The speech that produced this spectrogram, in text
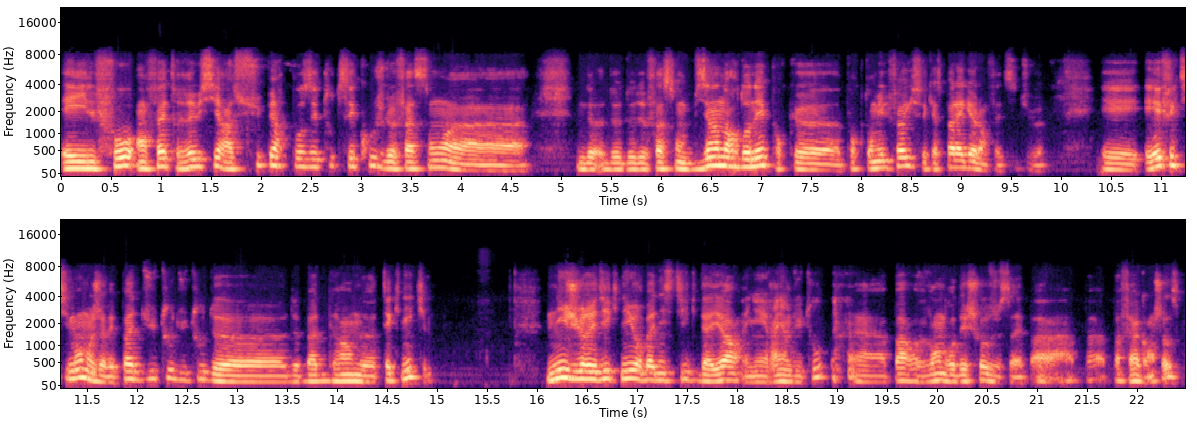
Et il faut en fait réussir à superposer toutes ces couches de façon, euh, de, façon bien ordonnée pour que, pour que ton millefeuille se casse pas la gueule, en fait, si tu veux. Et, effectivement, moi, je n'avais pas du tout, du tout de background technique ni juridique, ni urbanistique d'ailleurs, il n'y a rien du tout, à part vendre des choses, je ne savais pas, pas, faire grand-chose.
